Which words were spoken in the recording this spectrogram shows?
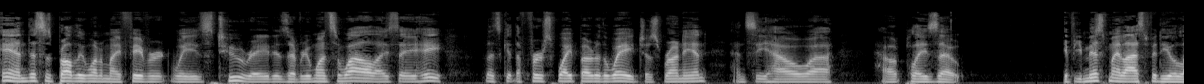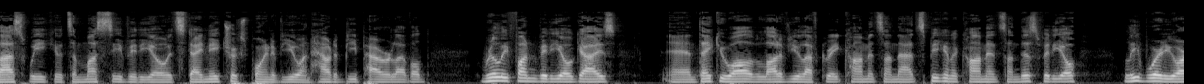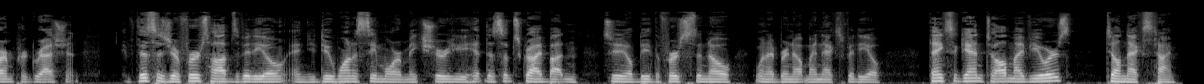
And this is probably one of my favorite ways to raid is every once in a while I say, "Hey, let's get the first wipe out of the way. Just run in and see how uh, how it plays out." If you missed my last video last week, it's a must-see video. It's Dynatrix point of view on how to be power leveled. Really fun video, guys. And thank you all. A lot of you left great comments on that. Speaking of comments on this video, leave where you are in progression. If this is your first Hobbs video and you do want to see more, make sure you hit the subscribe button so you'll be the first to know when I bring out my next video. Thanks again to all my viewers. Till next time.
